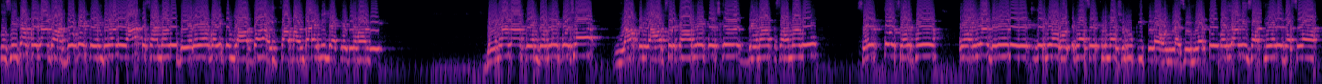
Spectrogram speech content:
ਤੁਸੀਂ ਤਾਂ ਪਹਿਲਾਂ ਦੱਸ ਦਿਓ ਕਿ ਕੇਂਦਰ ਵਾਲੇ ਆ ਕਿਸਾਨਾਂ ਨੂੰ ਦੇ ਰਹੇ ਆ, ਬਾਈ ਪੰਜਾਬ ਦਾ ਹਿੱਸਾ ਬਣਦਾ, ਇਹ ਵੀ ਲੈ ਕੇ ਦੇਵਾਂਗੇ। ਦੇਣਾ ਨਾ ਕੇਂਦਰ ਨੇ ਕੁਛ ਆ ਨਾ ਪੰਜਾਬ ਸਰਕਾਰ ਨੇ ਕੁਛ ਦੇਣਾ ਕਿਸਾਨਾਂ ਨੂੰ। ਸਿਰਫ ਤੋਂ ਸਿਰਫ ਉਹ ਇਹਨਾਂ ਦਿਨਾਂ ਦੇ ਵਿੱਚ ਜਿਹੜੀਆਂ ਰੋਟੀਆਂ ਸੇਖਣੀਆਂ ਸ਼ੁਰੂ ਕੀਤੀਆਂ ਹੋਈਆਂ ਸੀ। ਮੇਰੇ ਤੋਂ ਪਹਿਲਾਂ ਵੀ ਸਾਥੀਆਂ ਨੇ ਦੱਸਿਆ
